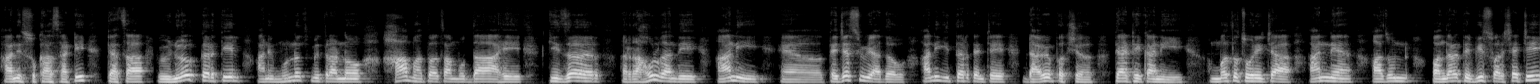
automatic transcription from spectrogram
आणि सुखासाठी त्याचा विनियोग करतील. आणि म्हणूनच मित्रांनो हा महत्त्वाचा मुद्दा आहे की जर राहुल गांधी आणि तेजस्वी यादव आणि इतर त्यांचे डावे पक्ष त्या ठिकाणी मतचोरीच्या अन्य अजून पंधरा ते वीस वर्षाची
